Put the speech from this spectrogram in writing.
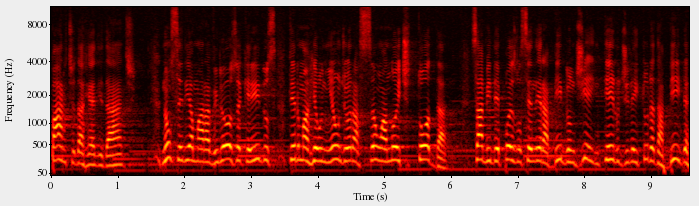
parte da realidade. Não seria maravilhoso, queridos, ter uma reunião de oração a noite toda? Sabe, depois você ler a Bíblia, um dia inteiro de leitura da Bíblia,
